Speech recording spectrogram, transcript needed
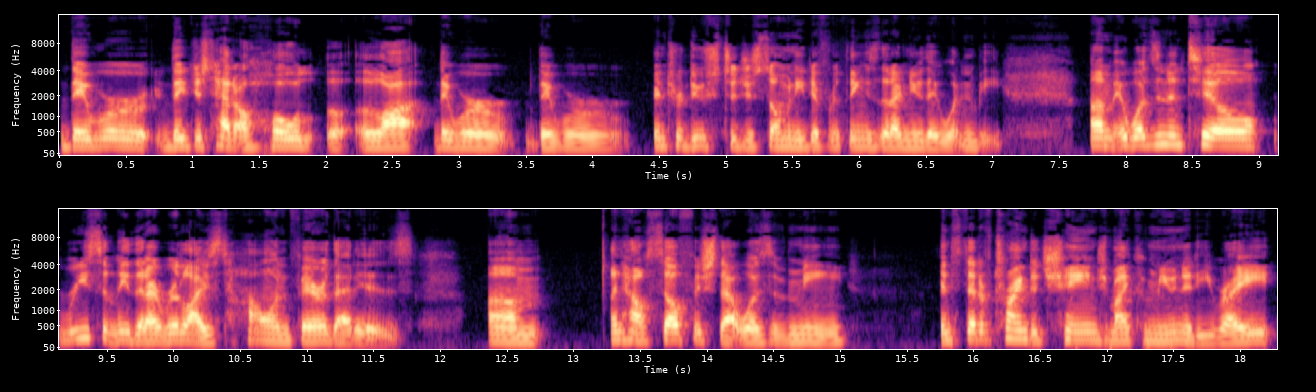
they were they just had a whole a lot. They were they were introduced to just so many different things that i knew they wouldn't be. Um it wasn't until recently that i realized how unfair that is. Um and how selfish that was of me instead of trying to change my community, right?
